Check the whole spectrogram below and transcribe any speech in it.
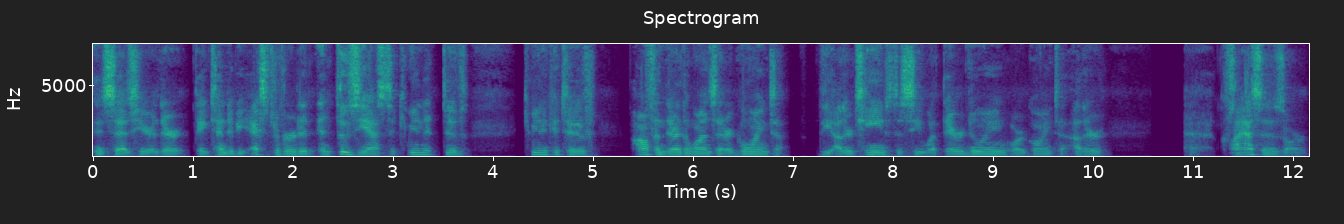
it says here, they're, they tend to be extroverted, enthusiastic, communicative, communicative. Often they're the ones that are going to the other teams to see what they're doing or going to other uh, classes or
